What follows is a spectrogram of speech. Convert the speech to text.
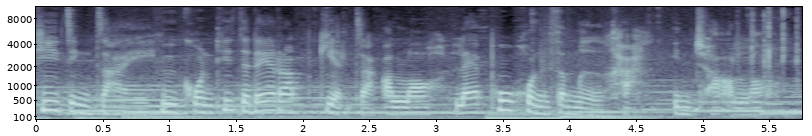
ที่จริงใจ คือคนที่จะได้รับเกียรติจากอัลลอฮ์และผู้คนเสมอค่ะ อินชาอัลลอฮ์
